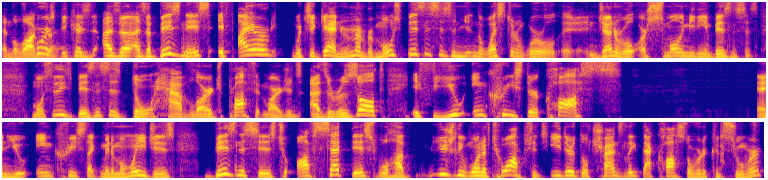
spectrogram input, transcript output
In the long Of course, run. because as a as a business, if I already, which again, remember, most businesses in, in the Western world in general are small and medium businesses. Most of these businesses don't have large profit margins. As a result, if you increase their costs and you increase like minimum wages, businesses to offset this will have usually one of two options. Either they'll translate that cost over to consumer,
